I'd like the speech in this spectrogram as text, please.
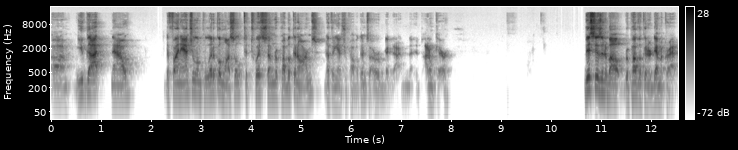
um, you've got now the financial and political muscle to twist some Republican arms. Nothing against Republicans, or I don't care. This isn't about Republican or Democrat.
